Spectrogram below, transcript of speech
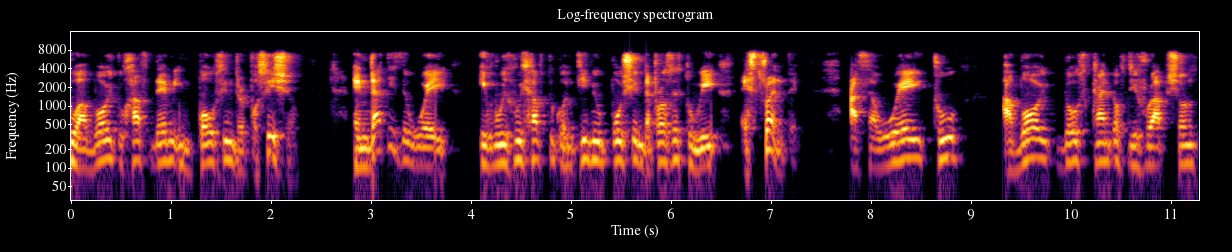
to avoid to have them imposing their position. And that is the way in which we have to continue pushing the process to be strengthened as a way to avoid those kind of disruptions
